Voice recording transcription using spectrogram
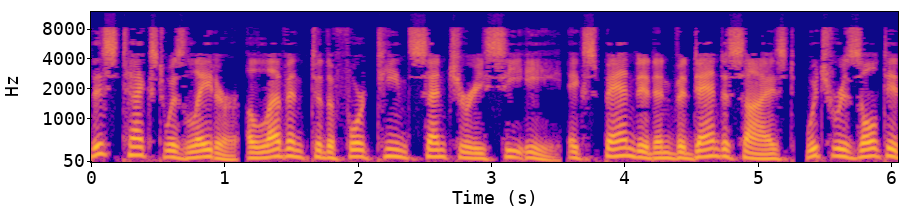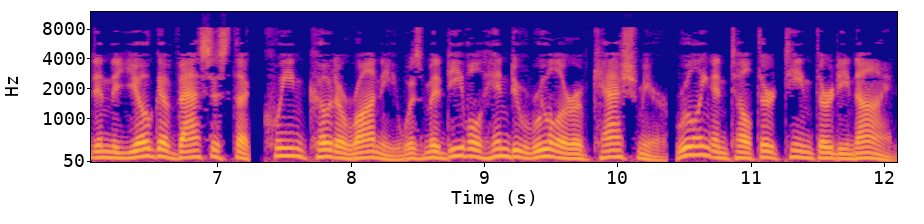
This text was later 11th to the 14th century CE expanded and Vedanticized, which resulted in the Yoga Vasistha. Queen Kota Rani was medieval Hindu ruler of Kashmir, ruling until 1339.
